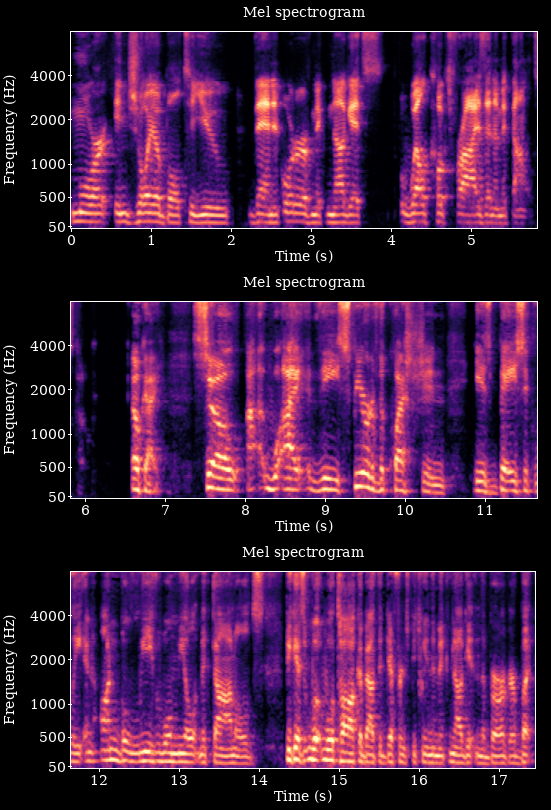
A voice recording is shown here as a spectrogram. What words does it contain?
more enjoyable to you than an order of McNuggets, well cooked fries, and a McDonald's Coke? Okay. So, uh, I, the spirit of the question is basically an unbelievable meal at McDonald's because we'll, we'll talk about the difference between the McNugget and the burger. But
